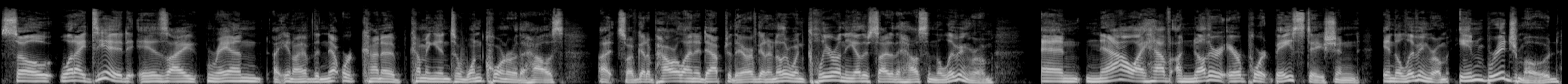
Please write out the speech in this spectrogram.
So what I did is I ran, uh, you know, I have the network kind of coming into one corner of the house. Uh, so I've got a power line adapter there. I've got another one clear on the other side of the house in the living room. And now I have another airport base station in the living room in bridge mode,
